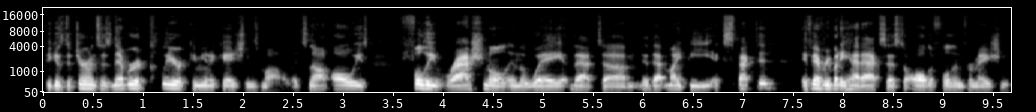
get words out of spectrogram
because deterrence is never a clear communications model. It's not always fully rational in the way that um, that might be expected if everybody had access to all the full information.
